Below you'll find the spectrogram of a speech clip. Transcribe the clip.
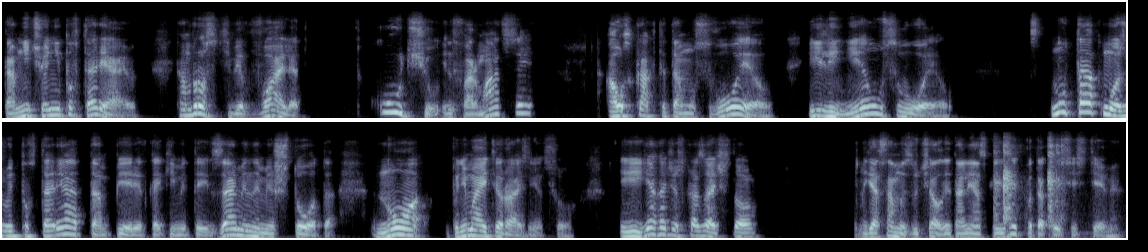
Там ничего не повторяют. Там просто тебе валят кучу информации, а уж как ты там усвоил или не усвоил, ну, так, может быть, повторят там перед какими-то экзаменами что-то, но понимаете разницу. И я хочу сказать, что я сам изучал итальянский язык по такой системе.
